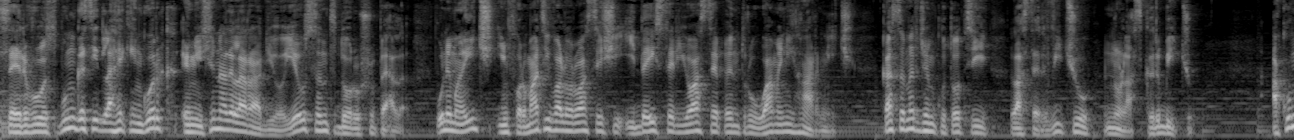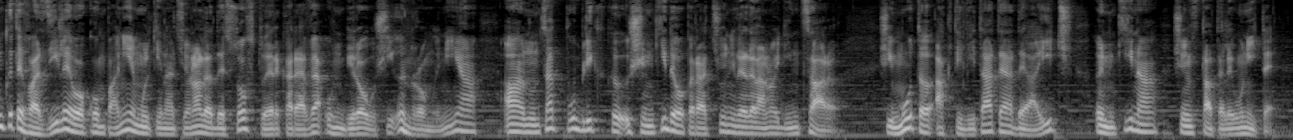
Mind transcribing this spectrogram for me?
Servus, bun găsit la Hacking Work, emisiunea de la radio. Eu sunt Doru Șupeală. Punem aici informații valoroase și idei serioase pentru oamenii harnici, ca să mergem cu toții la serviciu, nu la scârbiciu. Acum câteva zile, o companie multinațională de software care avea un birou și în România a anunțat public că își închide operațiunile de la noi din țară și mută activitatea de aici în China și în Statele Unite –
